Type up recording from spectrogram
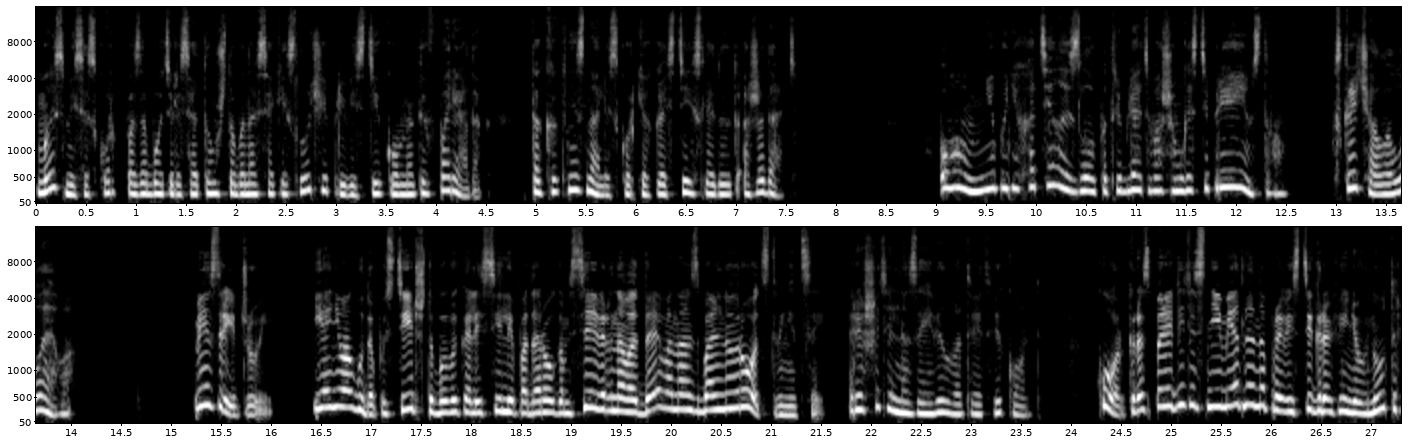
Мы с миссис Корк позаботились о том, чтобы на всякий случай привести комнаты в порядок, так как не знали, скольких гостей следует ожидать. «О, мне бы не хотелось злоупотреблять вашим гостеприимством!» — вскричала Луэла. «Мисс Риджуи, я не могу допустить, чтобы вы колесили по дорогам Северного Девона с больной родственницей», — решительно заявил в ответ Виконт. «Корк, распорядитесь немедленно провести графиню внутрь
